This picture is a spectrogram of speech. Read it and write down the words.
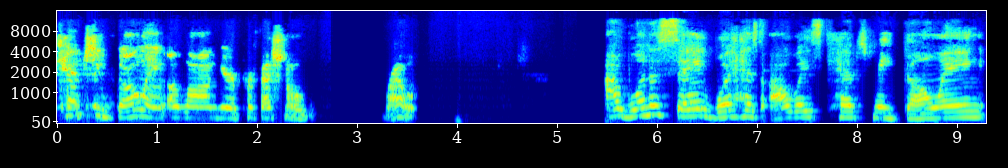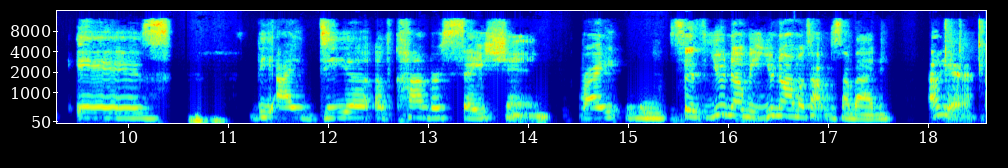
kept you going along your professional route I want to say what has always kept me going is the idea of conversation, right? Mm-hmm. Since you know me, you know I'm gonna talk to somebody. Oh yeah.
